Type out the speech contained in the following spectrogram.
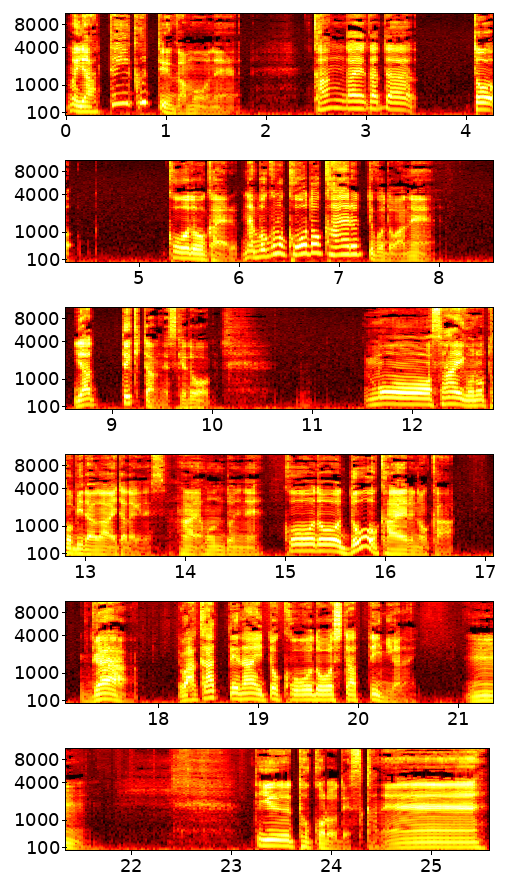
まあ、やっていくっていうかもうね、考え方と行動を変える。僕も行動を変えるってことはね、やってきたんですけど、もう最後の扉が開いただけです。はい、本当にね。行動をどう変えるのかが分かってないと行動したって意味がない。うん。っていうところですかね。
